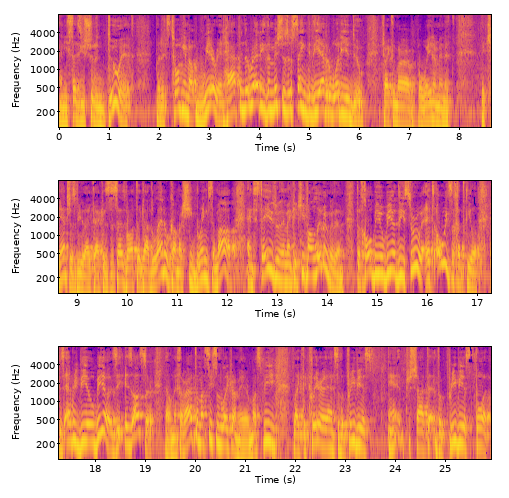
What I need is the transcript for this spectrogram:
and he says you shouldn't do it, but it's talking about where it happened already. The Mishnahs are saying, "V'diavad, what do you do?" In fact, well, wait a minute. It can't just be like that because it says Lenu Kama. She brings him up and stays with him and can keep on living with him. The Chol Biubia Disuru. It's always a Chatchila because every Biubia is is usher. El Mechavarata Masisim like Rameir must be like the clear answer. The previous eh, shot, the previous thought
